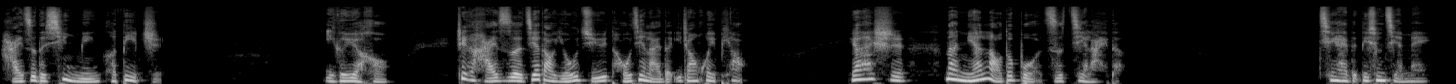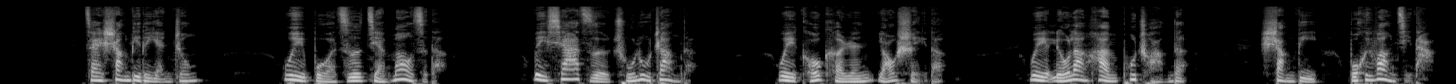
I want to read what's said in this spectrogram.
孩子的姓名和地址。一个月后，这个孩子接到邮局投进来的一张汇票，原来是。那年老的跛子寄来的，亲爱的弟兄姐妹，在上帝的眼中，为跛子捡帽子的，为瞎子除路障的，为口渴人舀水的，为流浪汉铺床的，上帝不会忘记他。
